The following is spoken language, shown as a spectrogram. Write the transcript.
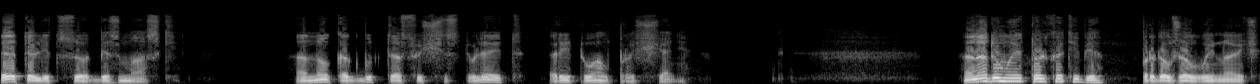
Это лицо без маски. Оно как будто осуществляет ритуал прощания. Она думает только о тебе, продолжал Войнович.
